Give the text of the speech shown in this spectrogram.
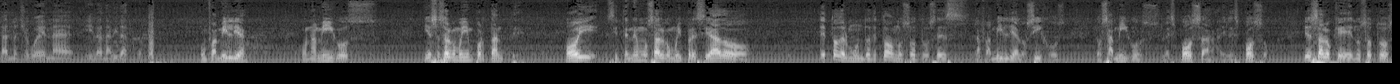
la Nochebuena y la Navidad? Con familia, con amigos. Y eso es algo muy importante. Hoy, si tenemos algo muy preciado de todo el mundo, de todos nosotros, es la familia, los hijos, los amigos, la esposa, el esposo. Y eso es algo que nosotros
